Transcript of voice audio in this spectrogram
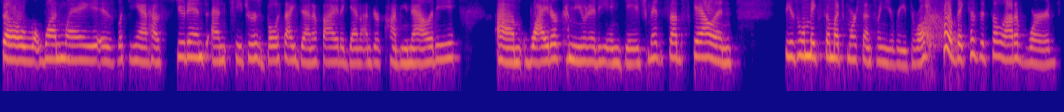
So one way is looking at how students and teachers both identified, again, under communality, um, wider community engagement subscale. And these will make so much more sense when you read through all of it because it's a lot of words.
